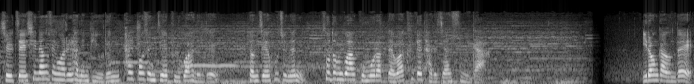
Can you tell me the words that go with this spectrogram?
실제 신앙생활을 하는 비율은 8%에 불과하는 등 현재 호주는 소돔과 고모라 때와 크게 다르지 않습니다. 이런 가운데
